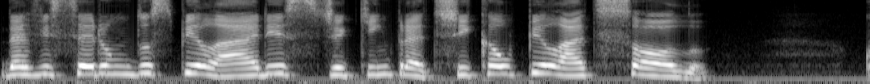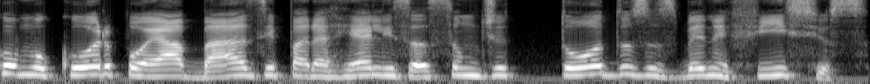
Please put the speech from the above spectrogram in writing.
deve ser um dos pilares de quem pratica o Pilates solo. Como o corpo é a base para a realização de todos os benefícios,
